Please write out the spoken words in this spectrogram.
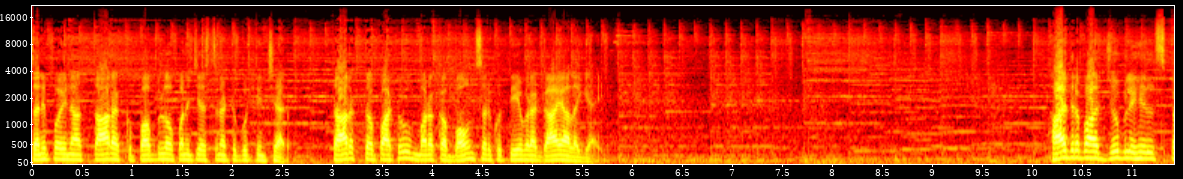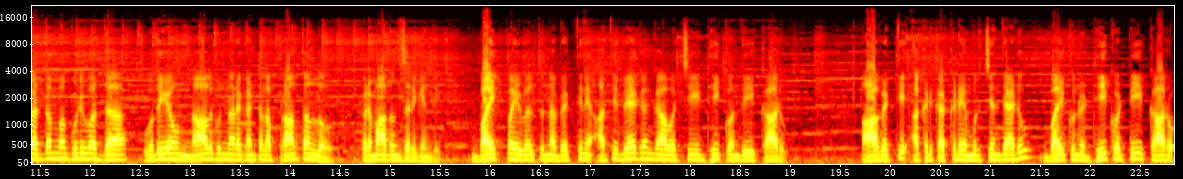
చనిపోయిన తారక్ పబ్లో పనిచేస్తున్నట్టు గుర్తించారు. తారక్తో పాటు మరొక బౌన్సర్కు తీవ్ర గాయాలయ్యాయి. హైదరాబాద్ జూబ్లీహిల్స్ పెద్దమ్మ గుడి వద్ద ఉదయం నాలుగున్నర గంటల ప్రాంతంలో ప్రమాదం జరిగింది. బైక్పై వెళ్తున్న వ్యక్తిని అతి వేగంగా వచ్చి ఢీకొంది కారు. ఆ వ్యక్తి అక్కడికక్కడే మృతి చెందాడు బైకును ఢీకొట్టి కారు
